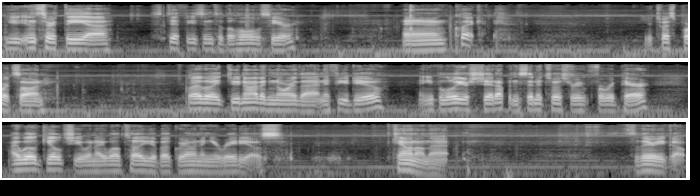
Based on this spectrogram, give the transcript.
you insert the uh, stiffies into the holes here and click. Your twist port's on. By the way, do not ignore that. And if you do, and you blow your shit up and send it to us for, for repair, I will guilt you and I will tell you about grounding your radios. Count on that. So there you go.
